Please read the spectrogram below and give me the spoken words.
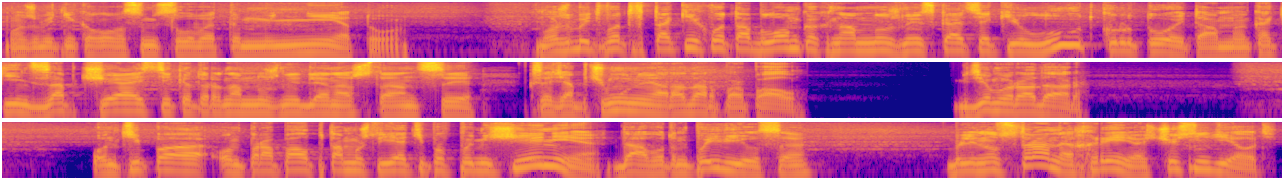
Может быть никакого смысла в этом нету. Может быть вот в таких вот обломках нам нужно искать всякий лут крутой, там какие-нибудь запчасти, которые нам нужны для нашей станции. Кстати, а почему у меня радар пропал? Где мой радар? Он типа, он пропал, потому что я типа в помещении? Да, вот он появился. Блин, ну странная хрень, а что с ней делать?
